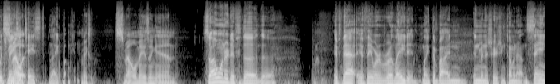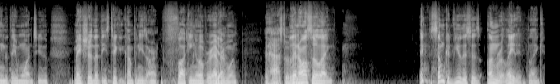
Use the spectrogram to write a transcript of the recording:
which makes it, it. taste like pumpkin. It makes it smell amazing, and So I wondered if the the if that if they were related, like the Biden administration coming out and saying that they want to make sure that these ticket companies aren't fucking over everyone. It has to. Have But then been. also like, it, some could view this as unrelated. Like,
